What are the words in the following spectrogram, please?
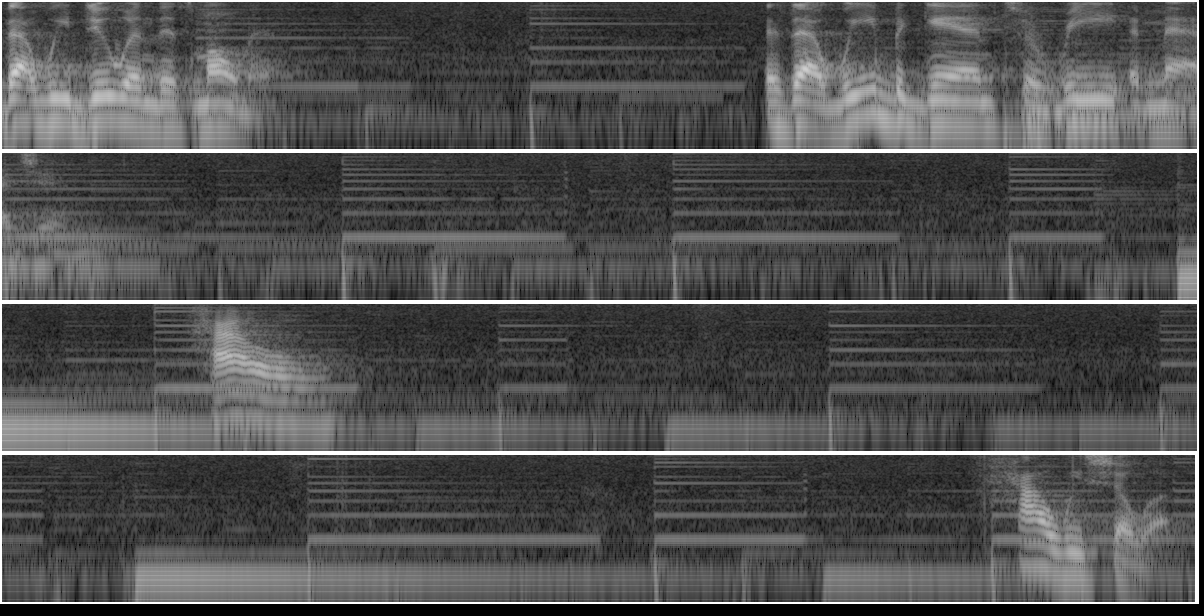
that we do in this moment is that we begin to reimagine how how we show up.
